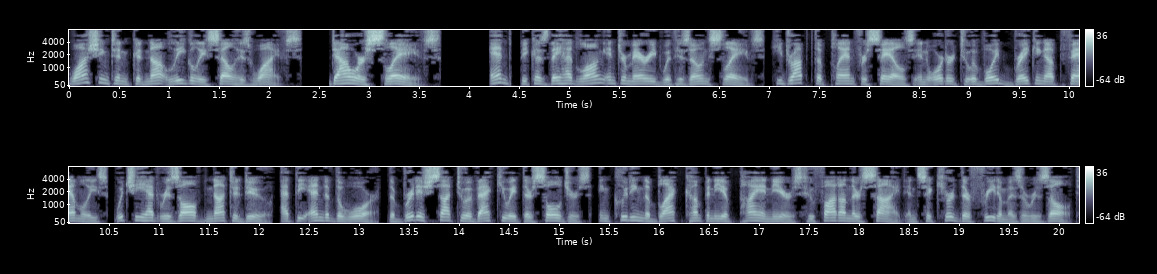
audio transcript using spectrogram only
Washington could not legally sell his wife's dower slaves and, because they had long intermarried with his own slaves, he dropped the plan for sales in order to avoid breaking up families, which he had resolved not to do. At the end of the war, the British sought to evacuate their soldiers, including the Black Company of Pioneers who fought on their side and secured their freedom as a result.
